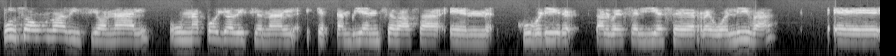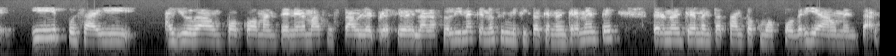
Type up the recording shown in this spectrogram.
puso uno adicional, un apoyo adicional que también se basa en cubrir tal vez el ISR o el IVA, eh, y pues ahí ayuda un poco a mantener más estable el precio de la gasolina, que no significa que no incremente, pero no incrementa tanto como podría aumentar.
